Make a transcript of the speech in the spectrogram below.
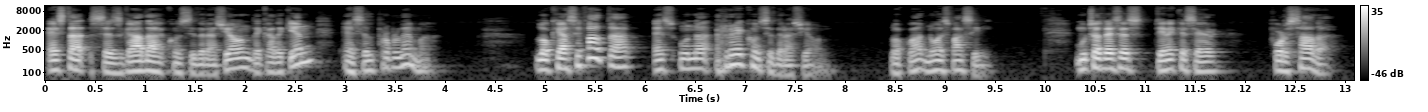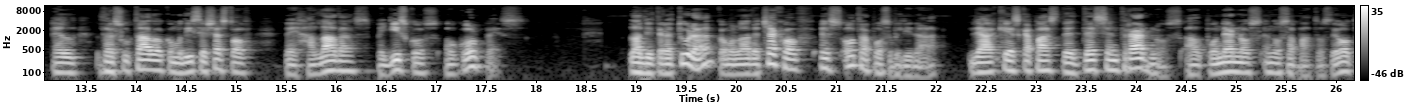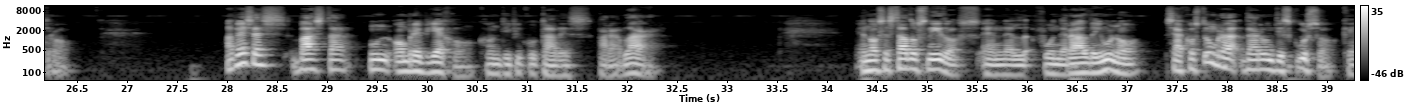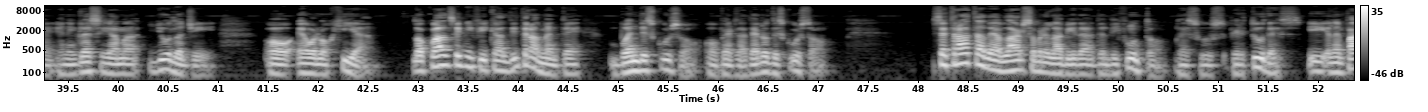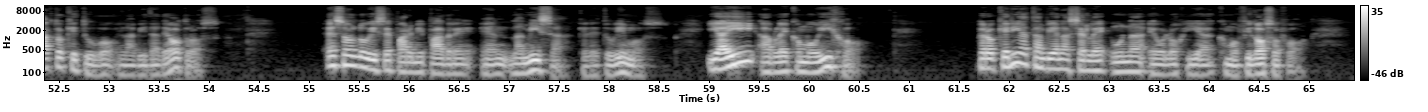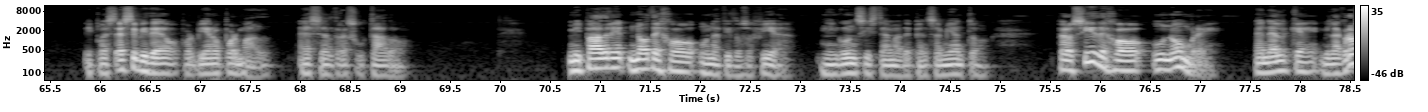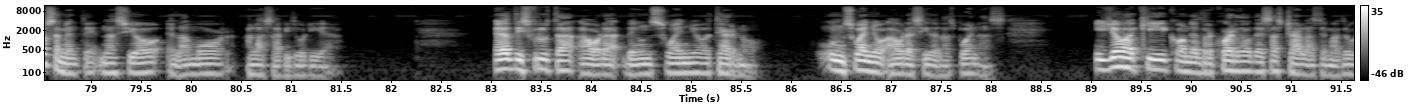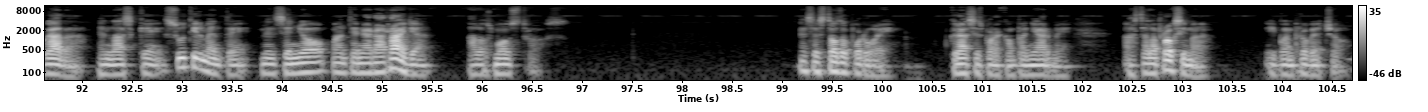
Esta sesgada consideración de cada quien es el problema. Lo que hace falta es una reconsideración, lo cual no es fácil. Muchas veces tiene que ser forzada, el resultado, como dice Shestov, de jaladas, pellizcos o golpes. La literatura, como la de Chekhov, es otra posibilidad ya que es capaz de descentrarnos al ponernos en los zapatos de otro. A veces basta un hombre viejo con dificultades para hablar. En los Estados Unidos, en el funeral de uno, se acostumbra dar un discurso que en inglés se llama eulogy o eulogía, lo cual significa literalmente buen discurso o verdadero discurso. Se trata de hablar sobre la vida del difunto, de sus virtudes y el impacto que tuvo en la vida de otros. Eso lo hice para mi padre en la misa que le tuvimos, y ahí hablé como hijo. Pero quería también hacerle una eulogía como filósofo. Y pues este video, por bien o por mal, es el resultado. Mi padre no dejó una filosofía, ningún sistema de pensamiento, pero sí dejó un hombre en el que milagrosamente nació el amor a la sabiduría. Él disfruta ahora de un sueño eterno, un sueño ahora sí de las buenas, y yo aquí con el recuerdo de esas charlas de madrugada en las que sutilmente me enseñó mantener a raya a los monstruos. Eso es todo por hoy. Gracias por acompañarme. Hasta la próxima y buen provecho.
